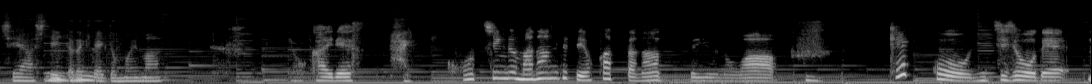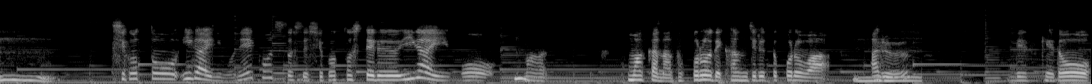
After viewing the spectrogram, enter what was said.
シェアしていただきたいと思います。了解です。はい、コーチング学んでてよかったなっていうのは、結構日常で、うん仕事以外にもね、コーチとして仕事してる以外も、うんまあ、細かなところで感じるところはうんあるですけど、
